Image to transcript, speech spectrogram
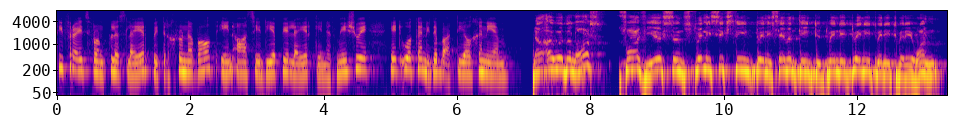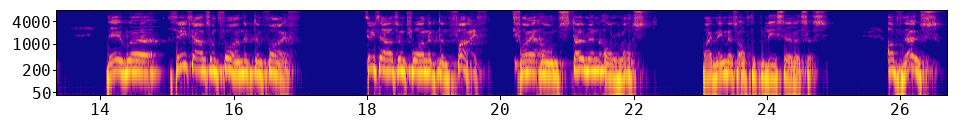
Die Vryheidsfront Plus leier Pieter Groenewald en ACDP leier Kenneth Meshwe het ook aan die debat deelgeneem. Now over the last 5 years since 2016, 2017 to 2020, 2021 there were 3405 3405 firearms stolen or lost by members of the police services. Of those,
